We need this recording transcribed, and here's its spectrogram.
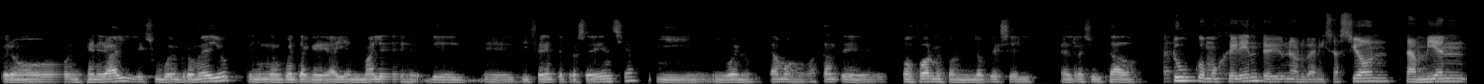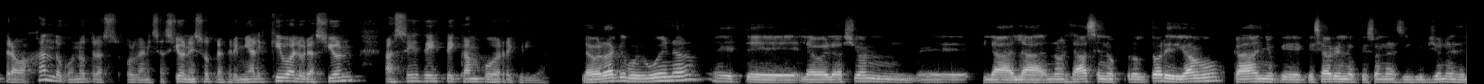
pero en general es un buen promedio, teniendo en cuenta que hay animales de, diferentes procedencia y, y, bueno, estamos bastante conformes con lo que es el, el resultado. Tú como gerente de una organización, también trabajando con otras organizaciones, otras gremiales, ¿qué valoración haces de este campo de recría? La verdad que muy buena. Este, la evaluación eh, la, nos la hacen los productores, digamos, cada año que, se abren lo que son las inscripciones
